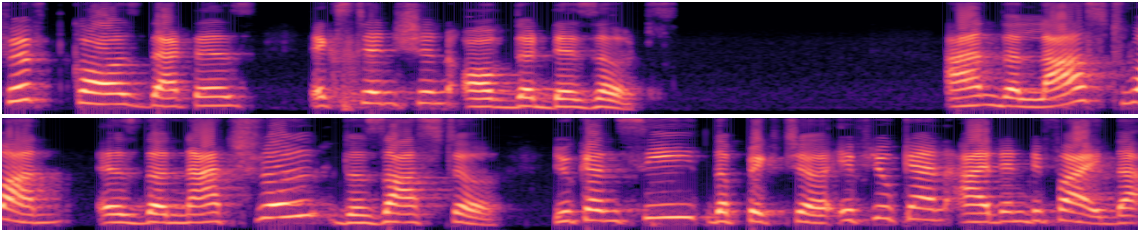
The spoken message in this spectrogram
fifth cause that is extension of the deserts and the last one is the natural disaster. You can see the picture. If you can identify the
